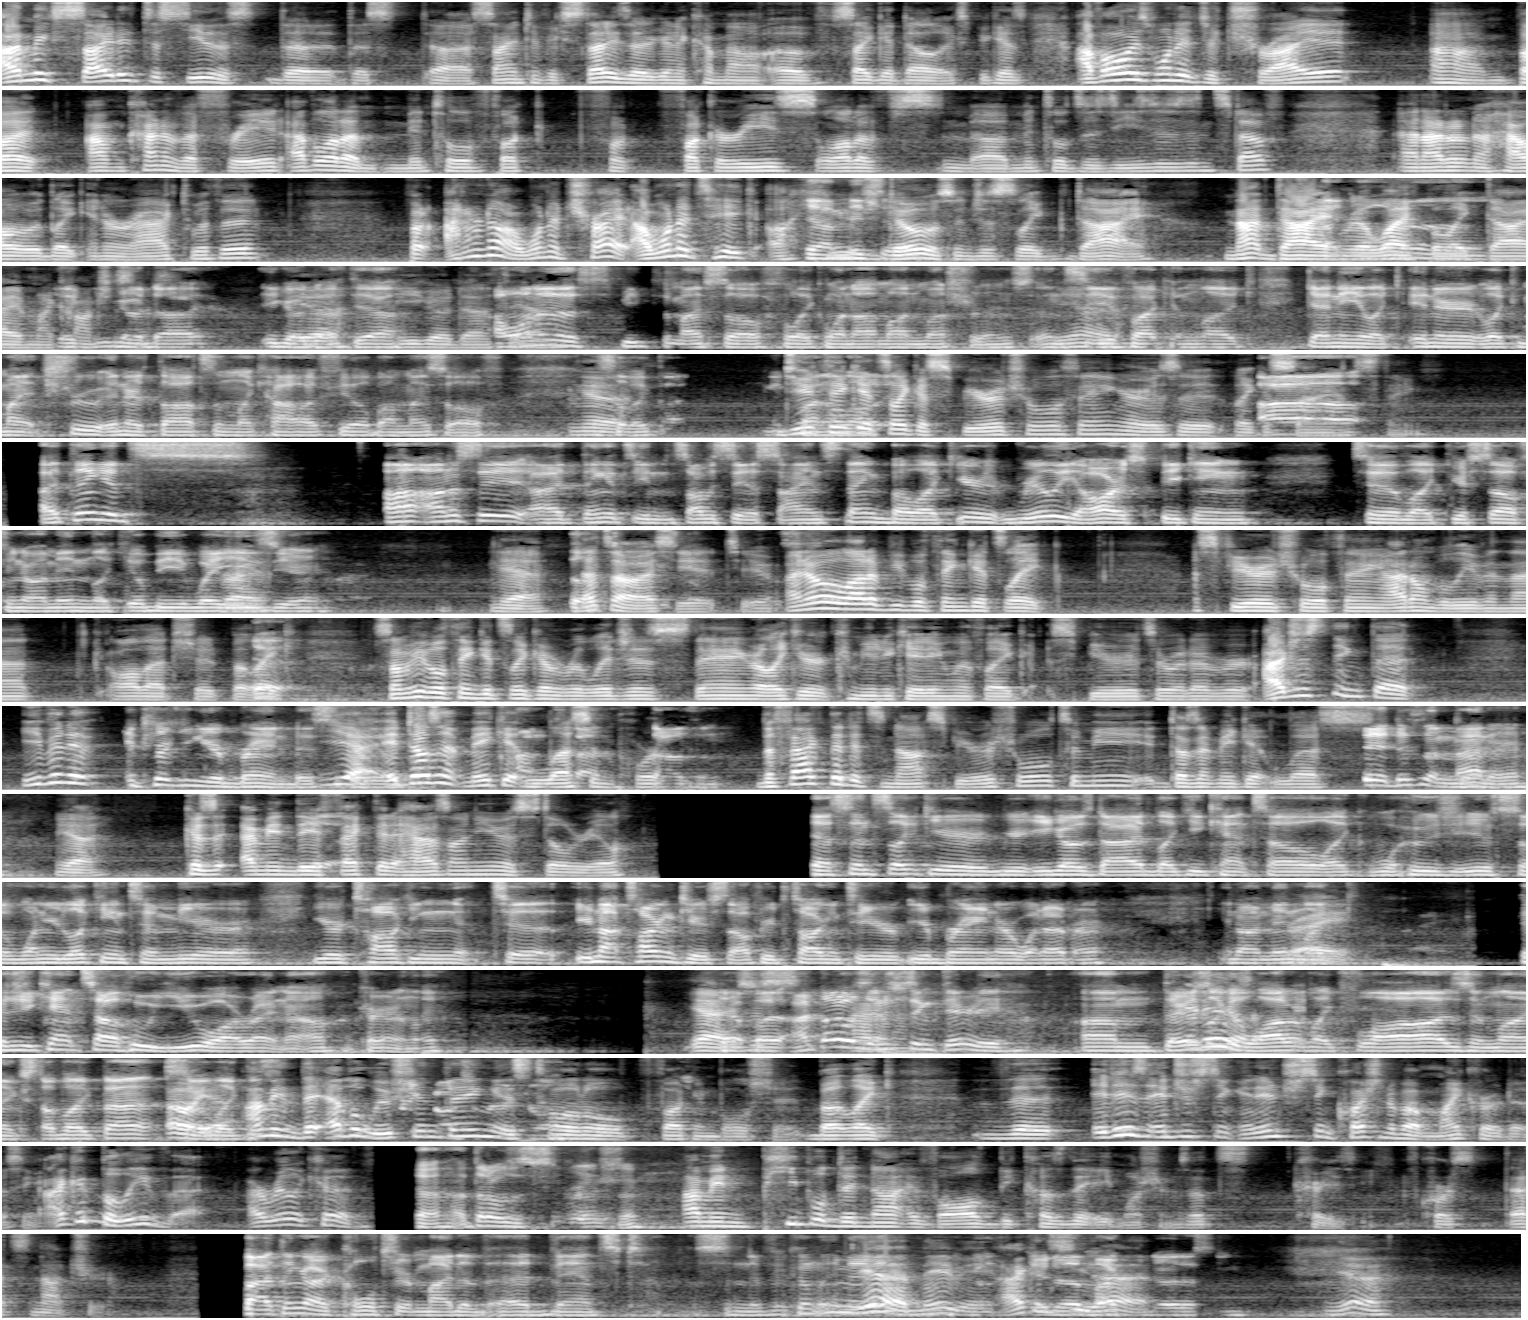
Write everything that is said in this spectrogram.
I'm excited to see this the the uh, scientific studies that are going to come out of psychedelics because I've always wanted to try it, um, but I'm kind of afraid. I have a lot of mental fuck, fuck fuckeries, a lot of uh, mental diseases and stuff, and I don't know how it would like interact with it. But I don't know. I want to try it. I want to take a Yeah, huge dose and just like die, not die in real life, but like die in my Like, consciousness. Ego. Ego death, yeah. ego death. I yeah. want to speak to myself like when I'm on mushrooms and see if I can like get any like inner like my true inner thoughts and like how I feel about myself. Yeah. Stuff like that. Do you think it's like a spiritual thing or is it like a Uh, science thing? I think it's honestly, I think it's it's obviously a science thing, but like you really are speaking to like yourself. You know, what I mean, like you'll be way Right. easier. Yeah, that's how I see it too. I know a lot of people think it's like a spiritual thing. I don't believe in that, all that shit. But like, Yeah. some people think it's like a religious thing or like you're communicating with like spirits or whatever. I just think that even if You're tricking your brain, basically. yeah, it doesn't make it less important. thousand. The fact that it's not spiritual to me, it doesn't make it less. It doesn't matter. Yeah, because I mean, the Yeah. effect that it has on you is still real. Yeah, since like your your ego's died, like you can't tell like wh- who's you. So when you're looking into a mirror, you're talking to you're not talking to yourself. You're talking to your your brain or whatever. You know what I mean? Right. Like because you can't tell who you are right now currently. Yeah, Yeah, but just- I thought it was an interesting theory. Um, there's like is. a lot of like flaws and like stuff like that. Oh so, yeah, like, I mean the evolution thing is total fucking bullshit. But like the it is interesting an interesting question about microdosing. I could believe that. I really could. yeah, I thought it was super interesting. I mean, people did not evolve because they ate mushrooms. That's crazy. Of course, that's not true. But I think our culture might have advanced significantly. Maybe. Yeah, maybe. I can see that. Yeah,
